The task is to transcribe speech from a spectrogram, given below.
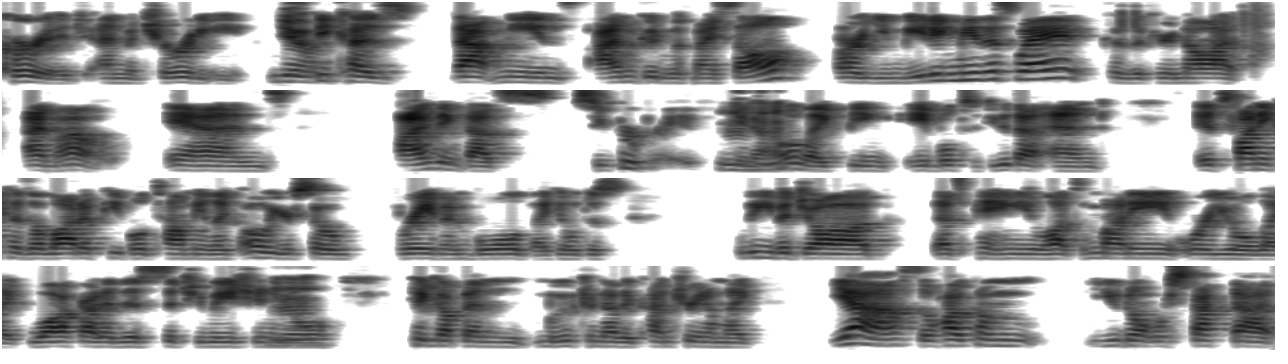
courage and maturity Yeah. because that means I'm good with myself. Are you meeting me this way? Because if you're not, I'm out. And I think that's super brave, you Mhm. know, like being able to do that. And it's funny because a lot of people tell me, like, oh, you're so brave and bold. Like, you'll just leave a job that's paying you lots of money, or you'll like walk out of this situation, Mhm. you'll pick up and move to another country. And I'm like, yeah, so how come you don't respect that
